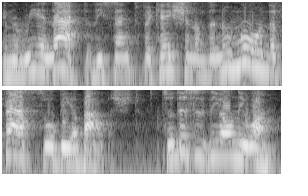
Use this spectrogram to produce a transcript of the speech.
and we reenact the sanctification of the new moon, the fasts will be abolished. So this is the only one.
